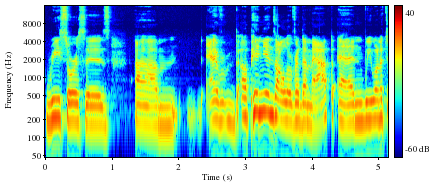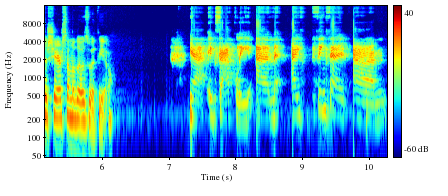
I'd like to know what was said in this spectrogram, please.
resources, um, ev- opinions all over the map, and we wanted to share some of those with you. Yeah, exactly. Um, I think that um,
